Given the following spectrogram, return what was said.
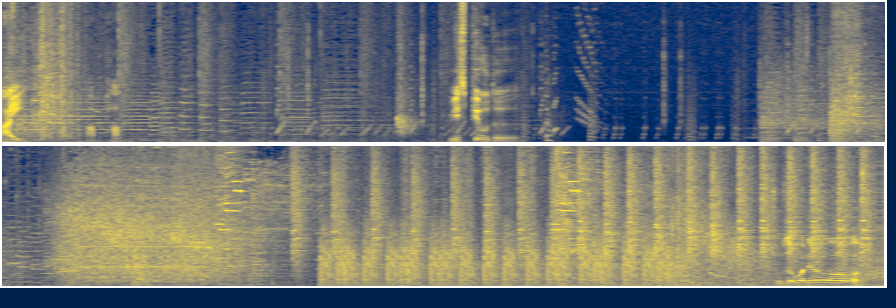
아이 아파. 위스피우드. 조져버려.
